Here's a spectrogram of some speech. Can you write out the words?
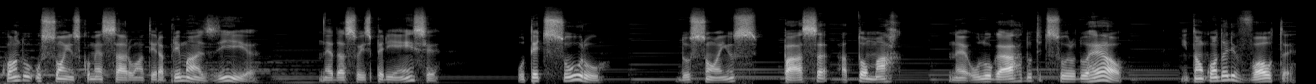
quando os sonhos começaram a ter a primazia né, da sua experiência, o Tetsuro dos sonhos passa a tomar né, o lugar do tesouro do real. Então, quando ele volta,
